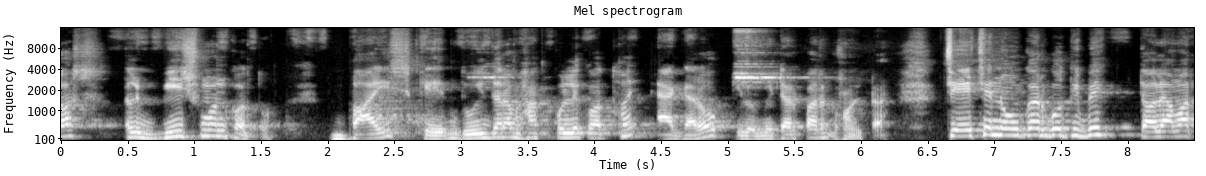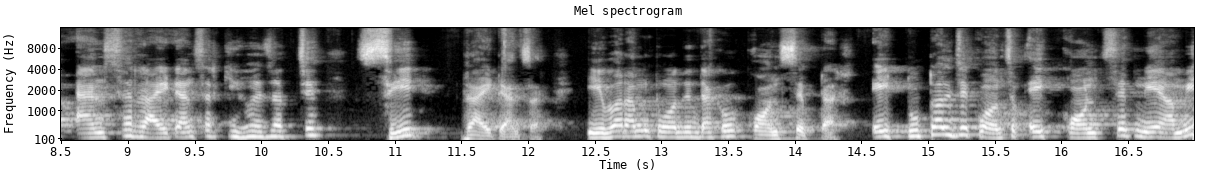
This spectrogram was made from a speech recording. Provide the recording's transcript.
দশ, তাহলে বি সমান কত? বাইশ কে দুই দ্বারা ভাগ করলে কত হয়? এগারো কিলোমিটার পার ঘণ্টা। চেয়েছে নৌকার গতিবেগ, তাহলে আমার অ্যান্সার রাইট অ্যান্সার কি হয়ে যাচ্ছে? সি রাইট অ্যান্সার এবার আমি তোমাদের দেখো কনসেপ্টার এই টোটাল যে কনসেপ্ট এই কনসেপ্ট নিয়ে আমি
